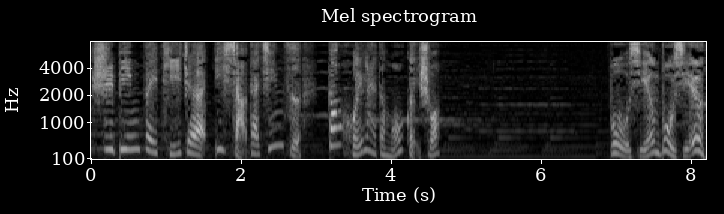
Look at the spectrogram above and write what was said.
士兵对提着一小袋金子刚回来的魔鬼说：“不行，不行，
